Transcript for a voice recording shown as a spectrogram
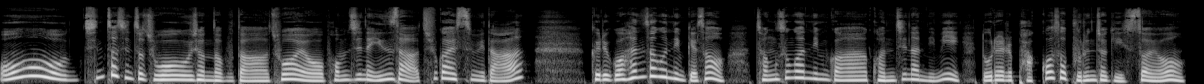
오 진짜 진짜 좋으셨나 보다. 좋아요. 범진의 인사 추가했습니다. 그리고 한상우님께서 정승환님과 권진아님이 노래를 바꿔서 부른 적이 있어요.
